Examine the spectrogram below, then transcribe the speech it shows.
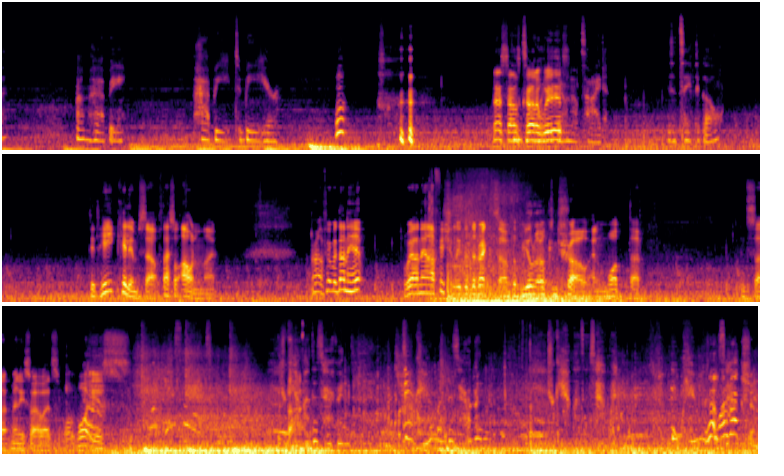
I'm happy. Happy to be here. What? that sounds kind of weird. Down outside. Is it safe to go? Did he kill himself? That's what I want to know. Alright, I think we're done here. We are now officially the director of the Bureau of Control, and what the... Insert many swear words. What, what is... You can't let this happen. You can't let this happen. You can't let this happen. You can't Is that live happen. action?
